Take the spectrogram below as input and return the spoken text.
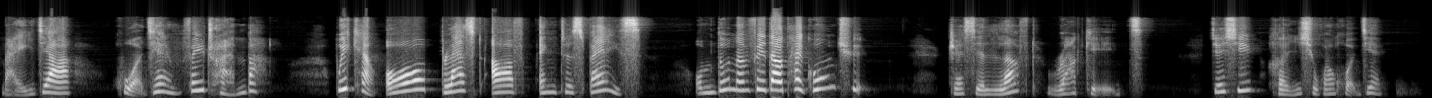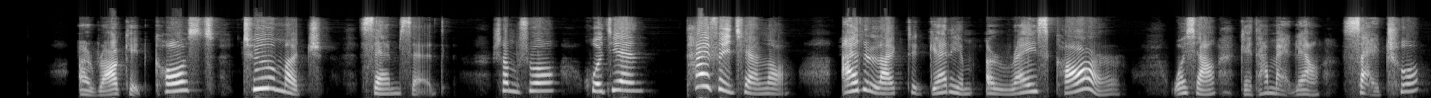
买一架火箭飞船吧。We can all blast off into space. 我们都能飞到太空去。” Jessie loved rockets. 杰西很喜欢火箭。A rocket costs too much, Sam said. 山姆说：“火箭太费钱了。I'd like to get him a race car. 我想给他买辆赛车。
